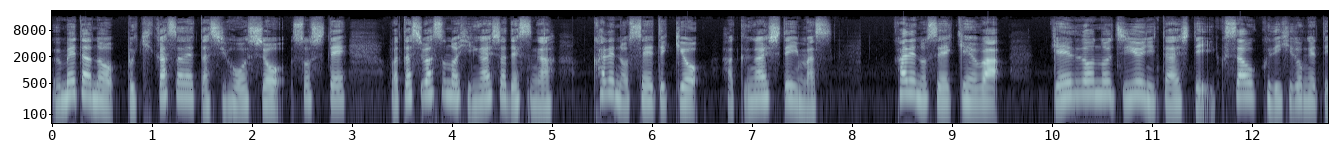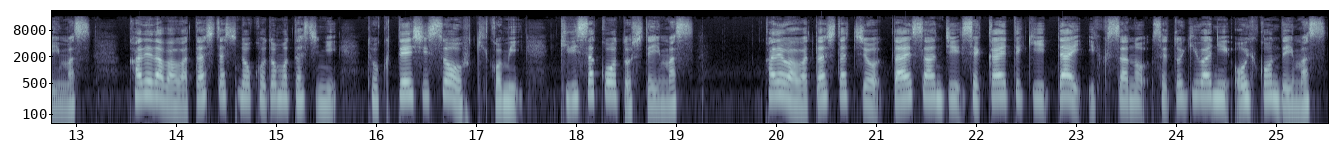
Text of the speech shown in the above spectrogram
梅田の武器化された司法書、そして私はその被害者ですが、彼の性的を迫害しています。彼の政権は言論の自由に対して戦を繰り広げています。彼らは私たちの子供たちに特定思想を吹き込み、切り裂こうとしています。彼は私たちを第三次世界的大戦の瀬戸際に追い込んでいます。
